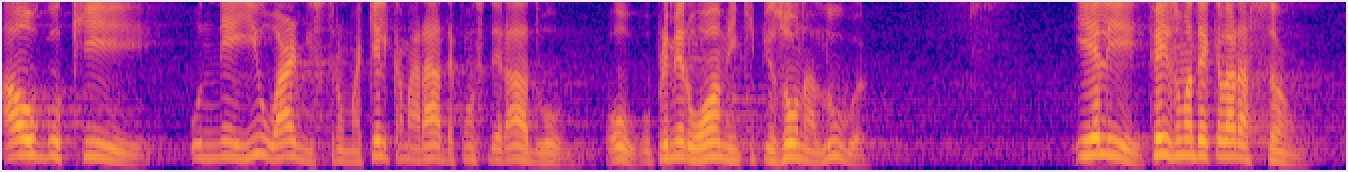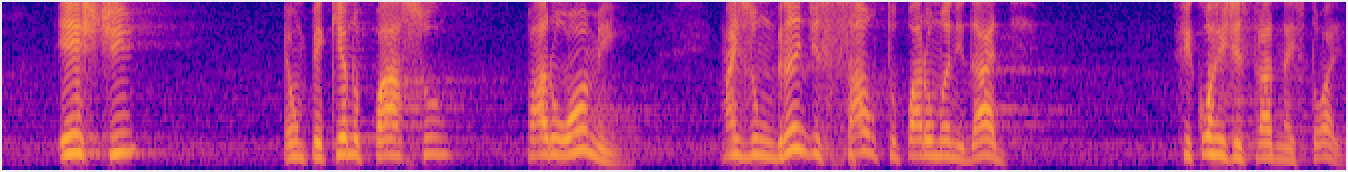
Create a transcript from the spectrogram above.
algo que o Neil Armstrong, aquele camarada considerado, ou, o primeiro homem que pisou na Lua, e ele fez uma declaração: Este é um pequeno passo para o homem, mas um grande salto para a humanidade. Ficou registrado na história.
